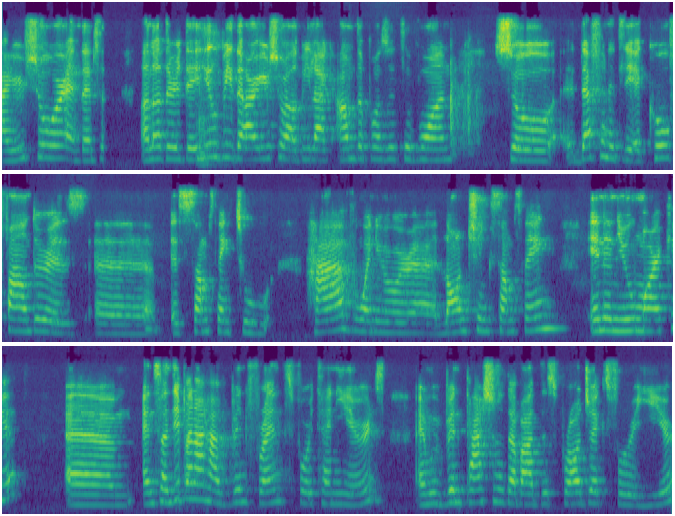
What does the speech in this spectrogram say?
are you sure? And then another day he'll be the are you sure? I'll be like i'm the positive one. So definitely a co-founder is uh, is something to have when you're uh, launching something in a new market. Um, and Sandeep and I have been friends for 10 years, and we've been passionate about this project for a year.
